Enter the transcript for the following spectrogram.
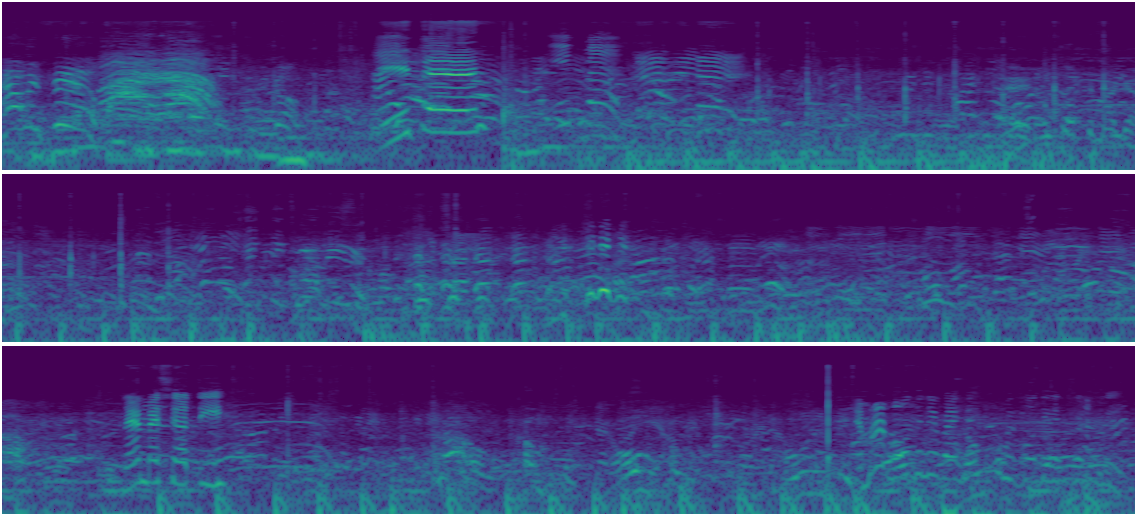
How we feel? Ethan. Hey, don't. Oh. Oh, Remember, Shorty. Am I holding it right here? Or are we holding it to the feet?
